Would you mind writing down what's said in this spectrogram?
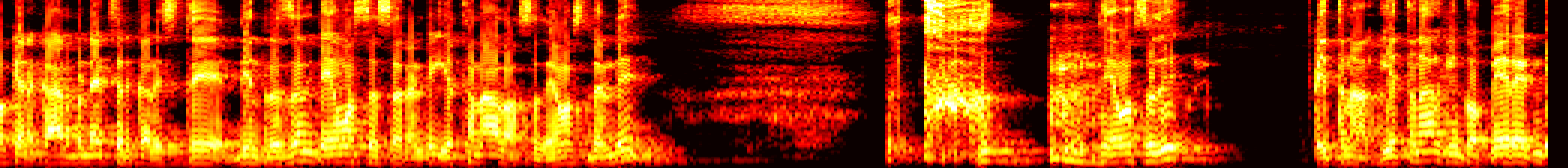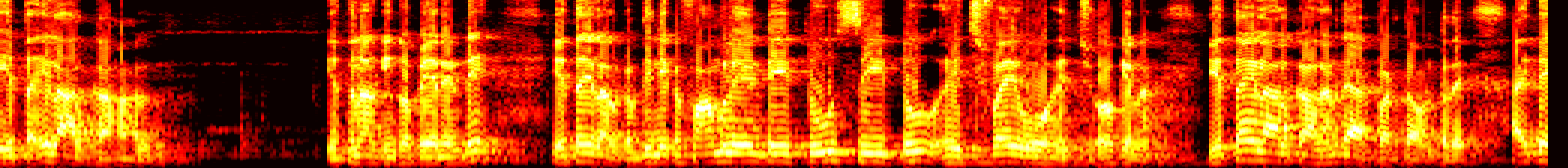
ఓకేనా? కార్బన్ డైఆక్సైడ్ కలిస్తే దీని రిజల్ట్ ఏమొస్తుంది సార్ అంటే ఇథనాల్ వస్తుంది. ఏమొస్తుందండి? ఏమొస్తుంది? ఇథనాల్. ఇథనాల్కి ఇంకో పేరు ఏంటంటే ఇథైల్ ఆల్కహాల్ ఇథనాల్కి ఇంకో పేరేంటి? ఇథైల్ ఆల్కహాల్ దీని యొక్క ఫార్ములా ఏంటి? Two C two H five O H ఓకేనా? ఇథైల్ ఆల్కహాల్ అనేది ఏర్పడుతూ ఉంటుంది. అయితే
